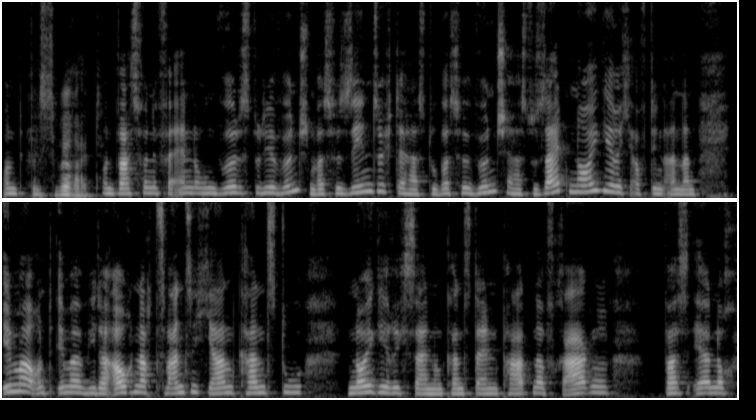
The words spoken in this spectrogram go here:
Und, Bist du bereit? Und was für eine Veränderung würdest du dir wünschen? Was für Sehnsüchte hast du? Was für Wünsche hast du? Seid neugierig auf den anderen. Immer und immer wieder. Auch nach 20 Jahren kannst du neugierig sein und kannst deinen Partner fragen, was er noch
